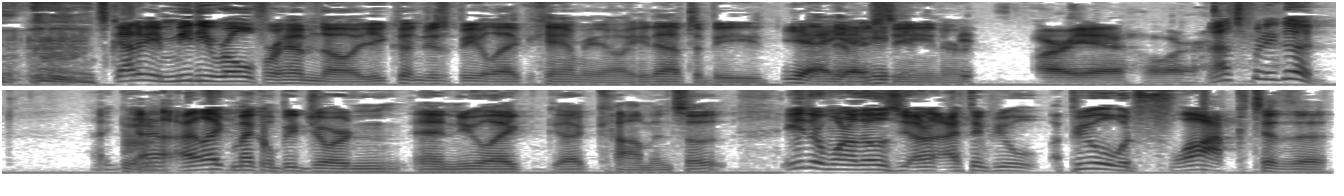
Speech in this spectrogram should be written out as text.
it's got to be a meaty role for him though. You couldn't just be like a cameo. He'd have to be yeah, in yeah, every scene or. or yeah, or That's pretty good. I, I, I like Michael B. Jordan, and you like uh, Common. So either one of those, I think people people would flock to the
